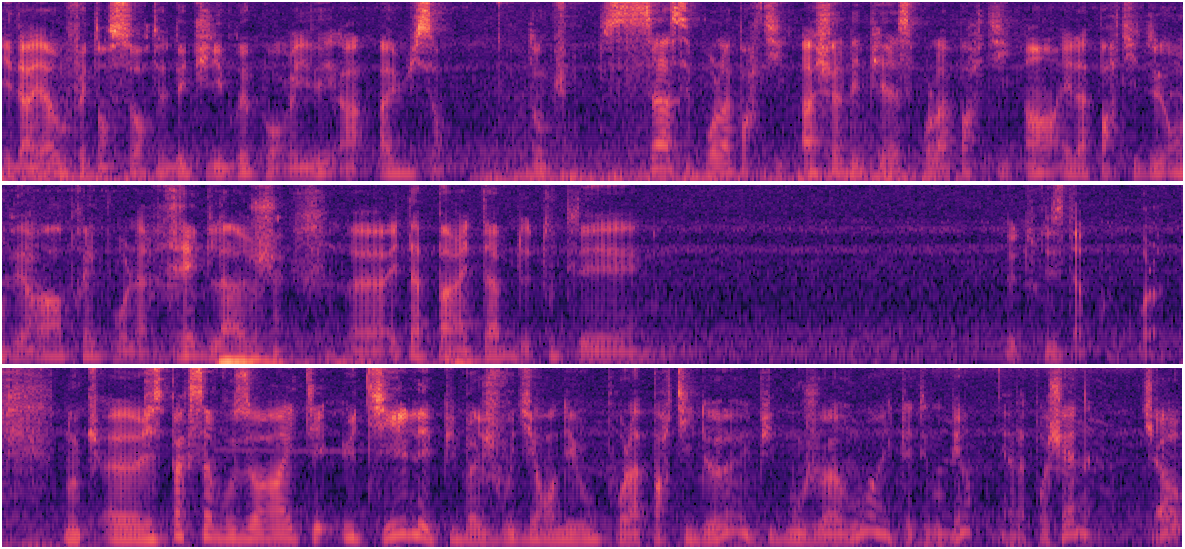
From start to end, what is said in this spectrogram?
Et derrière, vous faites en sorte d'équilibrer pour arriver à, à 800. Donc ça c'est pour la partie achat des pièces, pour la partie 1 et la partie 2 on verra après pour le réglage euh, étape par étape de toutes les de toutes les étapes. Voilà. Donc euh, j'espère que ça vous aura été utile et puis bah, je vous dis rendez-vous pour la partie 2 et puis bon jeu à vous, éclatez-vous bien et à la prochaine. Ciao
